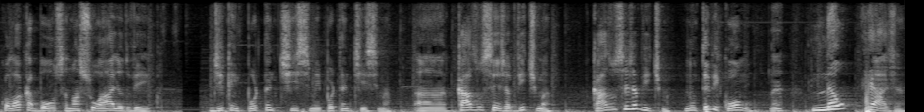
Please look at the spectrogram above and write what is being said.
Coloca a bolsa no assoalho do veículo. Dica importantíssima, importantíssima. Ah, caso seja vítima, caso seja vítima, não teve como, né? Não reaja.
